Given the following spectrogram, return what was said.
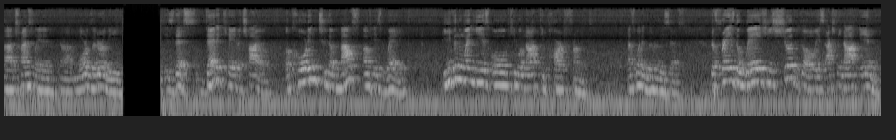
uh, translated uh, more literally, is this Dedicate a child according to the mouth of his way, even when he is old, he will not depart from it. That's what it literally says. The phrase, the way he should go, is actually not in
